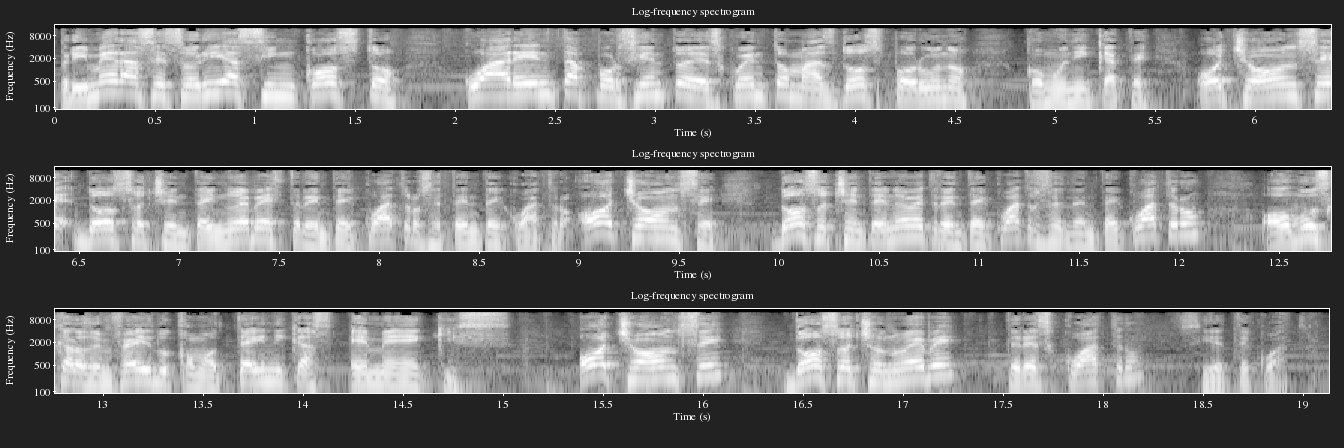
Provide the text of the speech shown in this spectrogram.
Primera asesoría sin costo. 40% de descuento más 2 por 1. Comunícate. 811-289-3474. 811-289-3474 o búscalos en Facebook como Técnicas MX. 811-289-3474.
